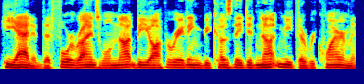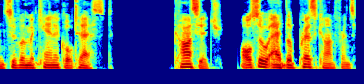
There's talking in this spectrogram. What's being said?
He added that four rides will not be operating because they did not meet the requirements of a mechanical test. Kasich, also at the press conference,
